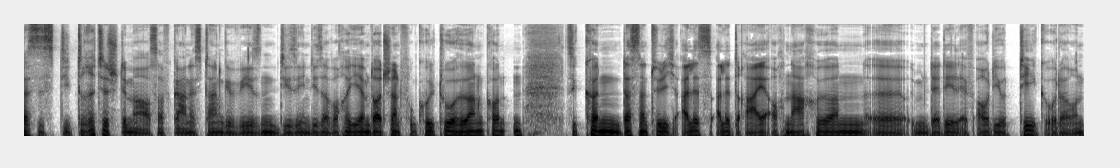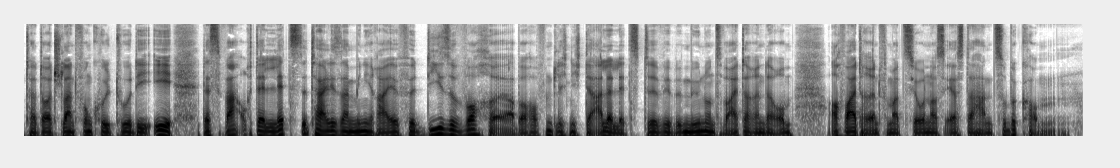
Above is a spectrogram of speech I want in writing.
Das ist die dritte Stimme aus Afghanistan gewesen, die Sie in dieser Woche hier im Deutschlandfunk Kultur hören konnten. Sie können das natürlich alles, alle drei auch nachhören äh, in der DLF Audiothek oder unter deutschlandfunkkultur.de. Das war auch der letzte Teil dieser Minireihe für diese Woche, aber hoffentlich nicht der allerletzte. Wir bemühen uns weiterhin darum, auch weitere Informationen aus erster Hand zu bekommen.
